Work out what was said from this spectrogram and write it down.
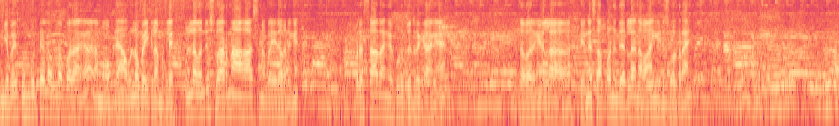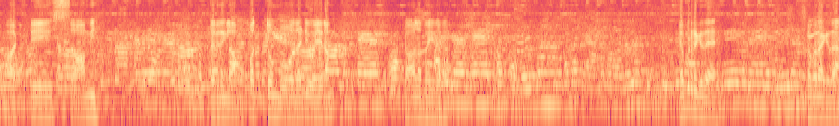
இங்கே போய் கும்பிட்டுல உள்ளே போகிறாங்க நம்ம அப்படி உள்ளே போய்க்கலாம் மக்களே. உள்ளே வந்து ஸ்வர்ண ஆகாசன பயிரவருங்க பிரசாதம் அங்கே கொடுத்துட்ருக்காங்க இந்த பாருங்க எல்லாம் என்ன சாப்பாடுன்னு தெரில நான் வாங்கிட்டு சொல்கிறேன் அட்டே சாமி. தெரியுதுங்களா? முப்பத்தொம்போது அடி உயரம். கால பைரவர் எப்படி இருக்குது? சூப்பராக இருக்குதா?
